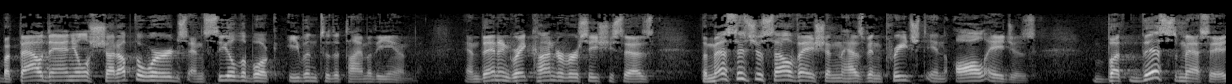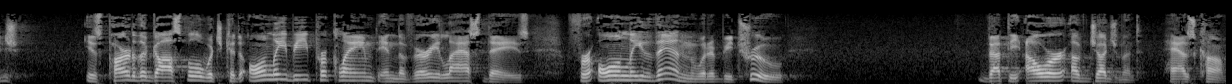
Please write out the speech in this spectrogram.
But thou, Daniel, shut up the words and seal the book even to the time of the end. And then in great controversy, she says, The message of salvation has been preached in all ages, but this message is part of the gospel which could only be proclaimed in the very last days, for only then would it be true that the hour of judgment has come.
